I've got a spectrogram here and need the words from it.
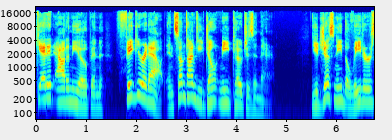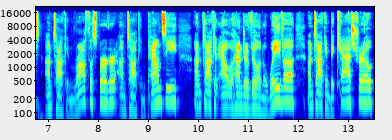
Get it out in the open. Figure it out. And sometimes you don't need coaches in there. You just need the leaders. I'm talking Roethlisberger. I'm talking Pouncey. I'm talking Alejandro Villanueva. I'm talking DeCastro.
